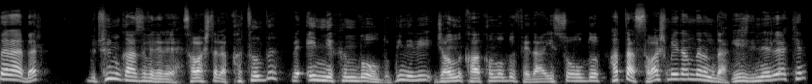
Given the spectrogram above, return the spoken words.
beraber bütün gazvelere, savaşlara katıldı ve en yakında oldu. Bir nevi canlı kalkan oldu, fedaisi oldu. Hatta savaş meydanlarında gece dinlenirken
